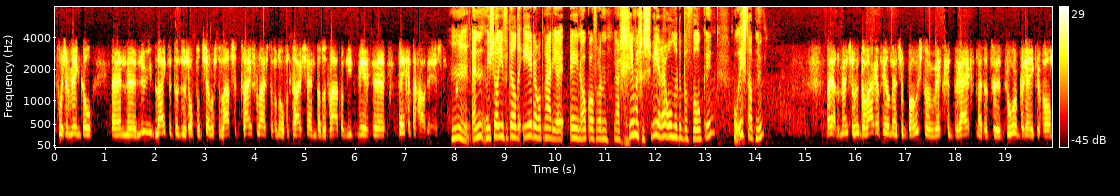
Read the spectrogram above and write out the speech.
voor zijn winkel. En uh, nu lijkt het er dus op dat zelfs de laatste twijfelaars ervan overtuigd zijn dat het water niet meer tegen te houden is. Hmm. En Michel, je vertelde eerder op Radio 1 ook over een ja, grimmige sfeer hè, onder de bevolking. Hoe is dat nu? nou ja, de mensen, er waren veel mensen boos. Er werd gedreigd met het uh, doorbreken van,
